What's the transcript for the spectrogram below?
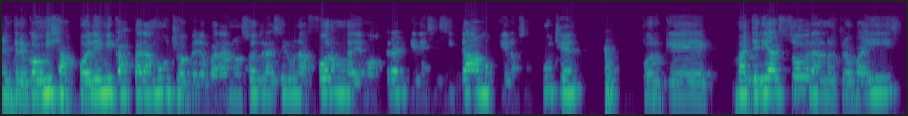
entre comillas, polémicas para muchos, pero para nosotras era una forma de mostrar que necesitamos que nos escuchen, porque material sobra en nuestro país,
